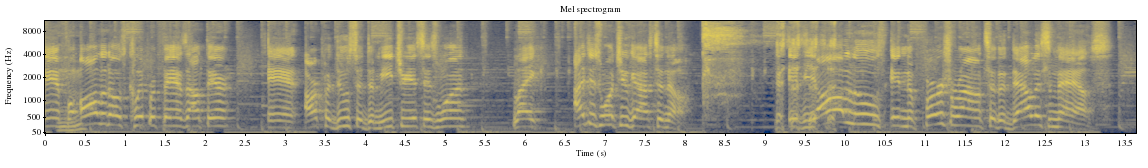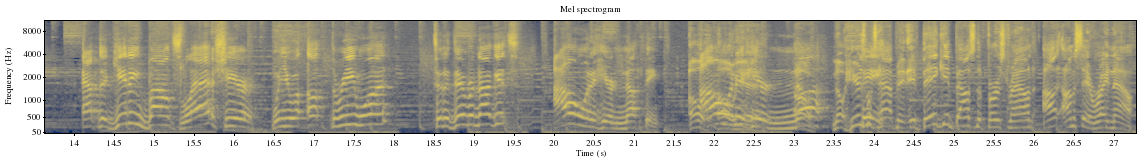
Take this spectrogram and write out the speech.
And for mm-hmm. all of those Clipper fans out there, and our producer Demetrius is one, like, I just want you guys to know if y'all lose in the first round to the Dallas Mavs, after getting bounced last year when you were up 3 1 to the Denver Nuggets, I don't want to hear nothing. Oh, I don't oh, want to yeah. hear Oh, nothing. no, here's what's happening. If they get bounced in the first round, I'll, I'm saying right now,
